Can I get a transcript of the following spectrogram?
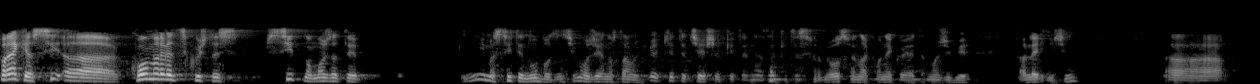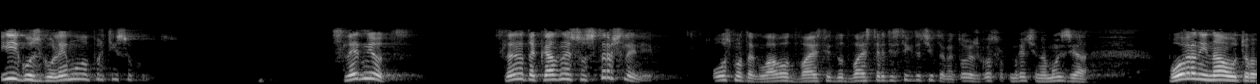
праќа комарец кој што е ситно, може да те има ситен убод, значи може едноставно ќе те чеше, ќе те не знам, ќе те сврби, освен ако некој ете може би алергичен. А, и го зголемува притисокот. Следниот, следната казна е со стршлени. Осмата глава од 20 до 23 стих да читаме. Тојаш Господ му рече на Мојзија, Порани наутро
